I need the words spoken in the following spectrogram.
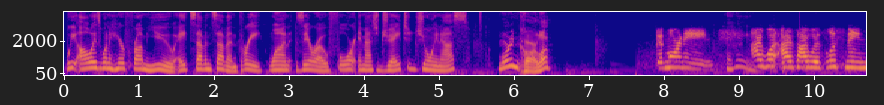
We always want to hear from you. 877 310 4MSJ to join us. Morning, Carla. Good morning. Hey. I wa- as I was listening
